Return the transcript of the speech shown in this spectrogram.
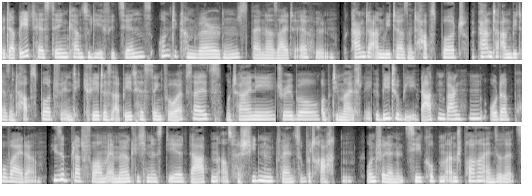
Mit A-B-Testing kannst du die Effizienz und die Conversions deiner Seite erhöhen. Bekannte Anbieter sind HubSpot. Bekannte Anbieter sind HubSpot für integriertes AB-Testing für Websites, Mutiny, Tribo, Optimizely. Für B2B, Datenbanken oder Provider. Diese Plattformen ermöglichen es dir, Daten aus verschiedenen Quellen zu betrachten und für deine Zielgruppenansprache einzusetzen.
